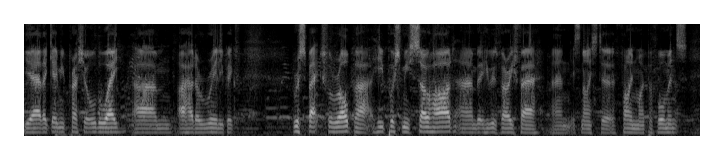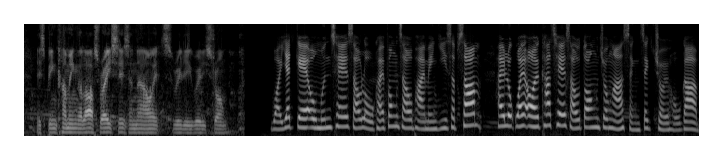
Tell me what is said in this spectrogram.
Yeah, they gave me pressure all the way. Um, I had a really big respect for Rob. Uh, he pushed me so hard, um, but he was very fair, and it's nice to find my performance. It's been coming the last races, and now it's really, really strong. 唯一嘅澳門車手盧啟峰就排名二十三，係六位外卡車手當中啊成績最好㗎。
